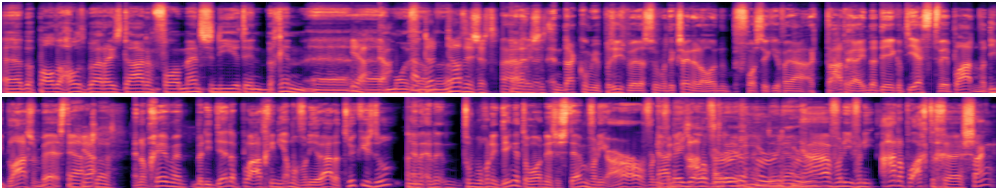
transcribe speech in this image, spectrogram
eh, bepaalde houdbaarheidsdatum voor mensen die het in het begin eh, Ja, eh, ja. mooi Nou, vonden. dat, dat is het. Ja, dat en, is het. en daar kom je precies bij. Dat is, want ik zei net al in het voorstukje van ja, te hard rijden. Dat deed ik op die eerste twee platen. Maar die blazen best. ja, Ja. klopt. En op een gegeven moment, bij die derde plaat, ging hij allemaal van die rare trucjes doen. En, en, en toen begon ik dingen te horen in zijn stem. Van die, ar, van die, Ja, een van die aardappel-. Ja. Van die, van die aardappelachtige zang.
